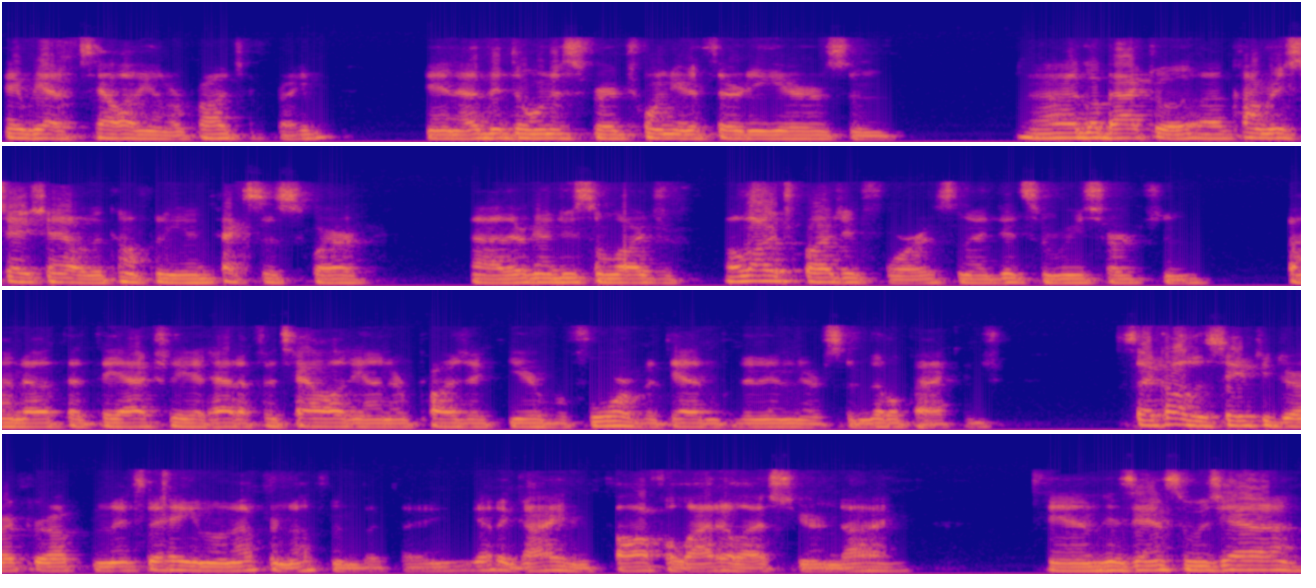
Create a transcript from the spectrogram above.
maybe we had a fatality on our project, right? And I've been doing this for 20 or 30 years, and I go back to a, a conversation I had with a company in Texas where uh, they were going to do some large a large project for us, and I did some research and found out that they actually had had a fatality on their project the year before, but they hadn't put it in their submittal package. So I called the safety director up and I said, hey, you know, not for nothing, but uh, you had a guy who fell off a ladder last year and died. And his answer was, yeah,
